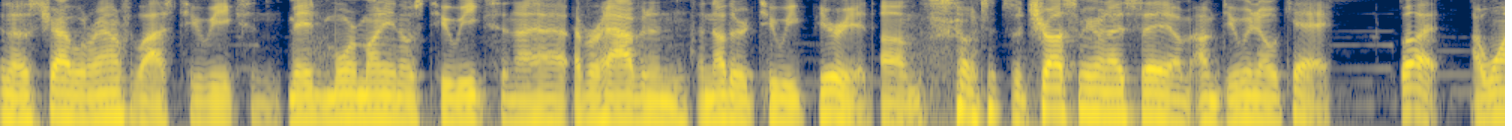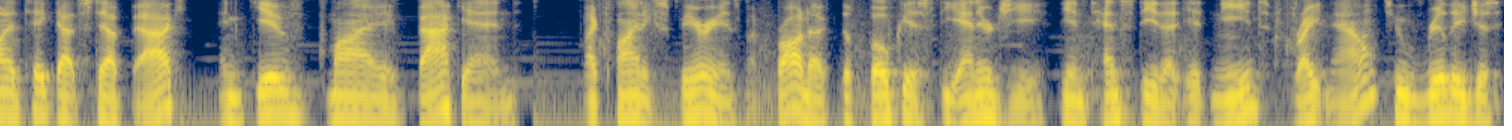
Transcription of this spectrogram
and I was traveling around for the last two weeks and made more money in those two weeks than I ever have in another two week period. Um, so so trust me when I say I'm I'm doing okay. But I want to take that step back and give my back end, my client experience, my product, the focus, the energy, the intensity that it needs right now to really just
